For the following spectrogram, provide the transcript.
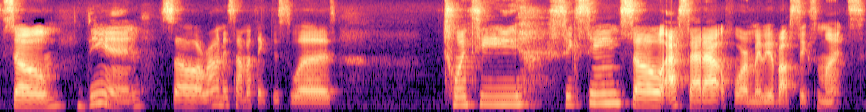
So then, so around this time, I think this was 2016. So I sat out for maybe about six months.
